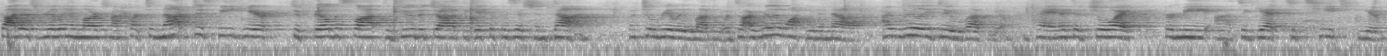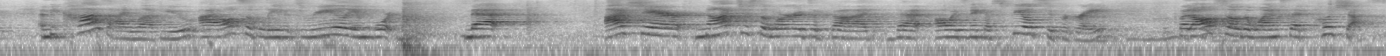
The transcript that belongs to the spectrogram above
God has really enlarged my heart to not just be here to fill the slot, to do the job, to get the position done, but to really love you. And so I really want you to know, I really do love you. Okay, and it's a joy for me uh, to get to teach you. And because I love you, I also believe it's really important that I share not just the words of God that always make us feel super great, but also the ones that push us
